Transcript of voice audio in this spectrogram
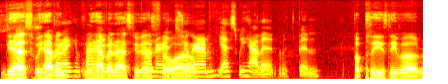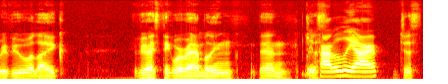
Yes, we haven't we haven't asked you guys for a while, Yes, we haven't. It's been but please leave a review, a like. If you guys think we're rambling, then we probably are, just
